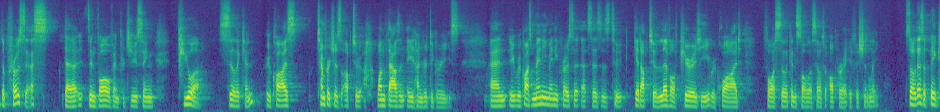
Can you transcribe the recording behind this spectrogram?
the process that is involved in producing pure silicon requires temperatures up to 1,800 degrees. And it requires many, many processes to get up to a level of purity required for a silicon solar cell to operate efficiently. So there's a big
